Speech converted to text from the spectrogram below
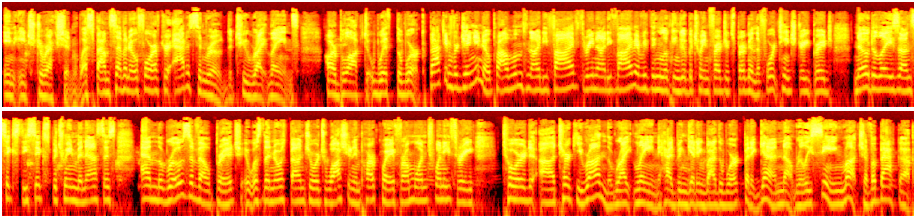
in each direction. Westbound 704 after Addison Road, the two right lanes are blocked with the work. Back in Virginia, no problems. 95, 395, everything looking good between Fredericksburg and the 14th Street Bridge. No delays on 66 between Manassas and the Roosevelt Bridge. It was the northbound George Washington Parkway from 123 toward uh, Turkey Run. The right lane had been getting by the work, but again, not really seeing much of a backup.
